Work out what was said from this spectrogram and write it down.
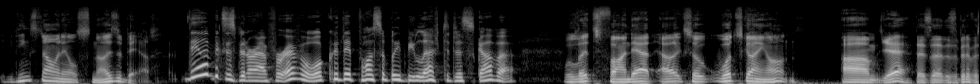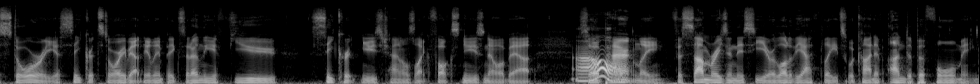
he thinks no one else knows about. The Olympics has been around forever. What could there possibly be left to discover? Well, let's find out, Alex. So, what's going on? Um, yeah, there's a there's a bit of a story, a secret story about the Olympics that only a few secret news channels like Fox News know about. Oh. So apparently, for some reason this year, a lot of the athletes were kind of underperforming.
